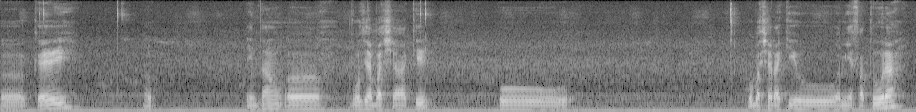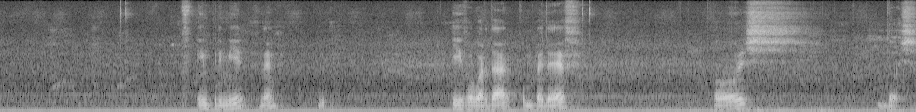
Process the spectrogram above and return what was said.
Ok. Então, uh, vou já baixar aqui o vou baixar aqui o, a minha fatura imprimir né e vou guardar como pdf os dois.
